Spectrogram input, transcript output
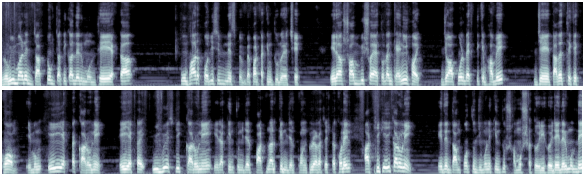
রবিবারের জাতক জাতিকাদের মধ্যে একটা ওভার পজিটিভনেস ব্যাপারটা কিন্তু রয়েছে। এরা সব বিষয়ে এতটা জ্ঞানী হয় যে অপর ব্যক্তিকে ভাবে যে তাদের থেকে কম এবং এই একটা কারণে, এই একটা ইগোয়েস্টিক কারণে এরা কিন্তু নিজের পার্টনারকে নিজের কন্ট্রোলে রাখার চেষ্টা করেন। আর ঠিক এই কারণেই এদের দাম্পত্য জীবনে কিন্তু সমস্যা তৈরি হয়ে যায়। এদের মধ্যে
